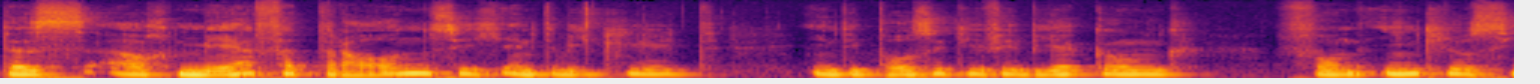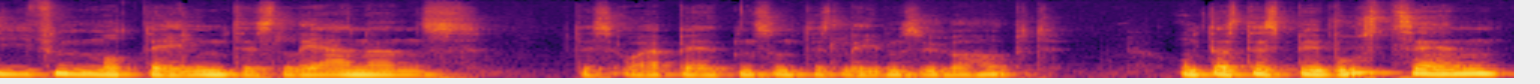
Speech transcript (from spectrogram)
dass auch mehr Vertrauen sich entwickelt in die positive Wirkung von inklusiven Modellen des Lernens, des Arbeitens und des Lebens überhaupt und dass das Bewusstsein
